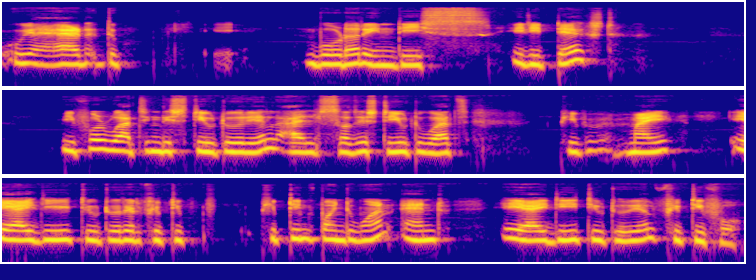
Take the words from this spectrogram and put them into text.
we add the border in this edit text. Before watching this tutorial I'll suggest you to watch my AIDE tutorial 50, 15.1 and AIDE tutorial 54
